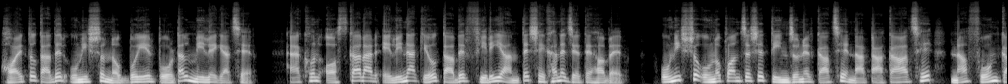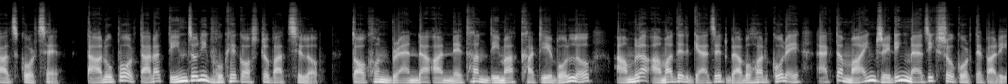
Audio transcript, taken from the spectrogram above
হয়তো তাদের উনিশশো নব্বই এর পোর্টাল মিলে গেছে। এখন অস্কার আর এলিনাকেও তাদের ফিরিয়ে আনতে সেখানে যেতে হবে। উনিশশো উনপঞ্চাশে তিনজনের কাছে না টাকা আছে, না ফোন কাজ করছে। তার উপর তারা তিনজনই ভুখে কষ্ট পাচ্ছিল। তখন ব্র্যান্ডা আর নেথান দিমাগ খাটিয়ে বলল, আমরা আমাদের গ্যাজেট ব্যবহার করে একটা মাইন্ড রিডিং ম্যাজিক শো করতে পারি।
